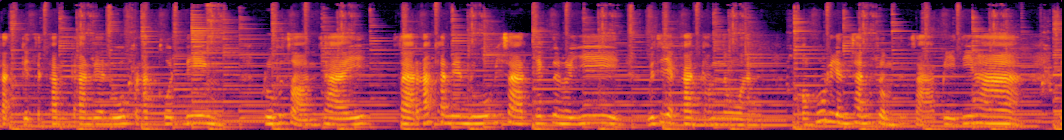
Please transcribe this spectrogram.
จัดกิจกรรมการเรียนรู้ปรักโคดดิ้งครูผู้สอนใช้สาระการเรียนรู้วิชาเทคโนโลยี วิทยาการคำนวณ ของผู้เรียนชั้นประถมศึกษาปีที่ 5 ใน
